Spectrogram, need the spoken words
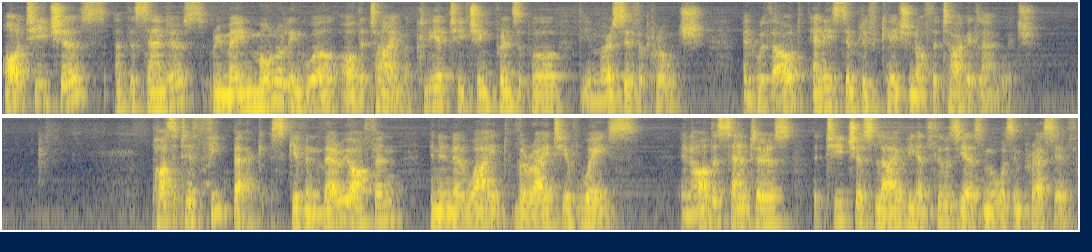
All teachers at the centers remain monolingual all the time, a clear teaching principle, the immersive approach, and without any simplification of the target language. Positive feedback is given very often and in a wide variety of ways. In all the centers, the teacher's lively enthusiasm was impressive,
